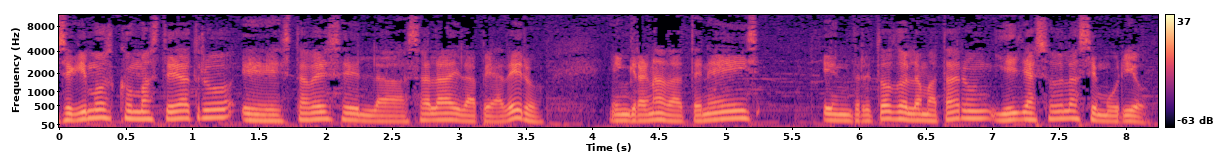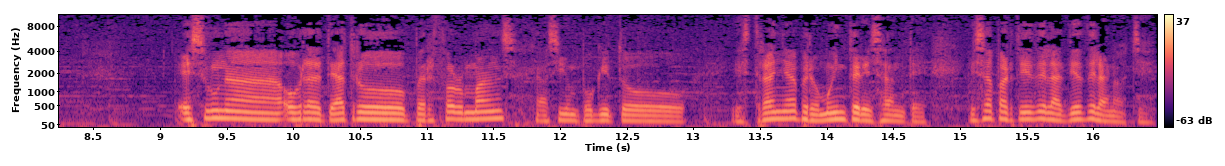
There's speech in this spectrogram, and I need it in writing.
Y seguimos con más teatro, eh, esta vez en la sala El Apeadero, en Granada. Tenéis Entre todos la mataron y ella sola se murió. Es una obra de teatro performance, así un poquito extraña, pero muy interesante. Es a partir de las 10 de la noche.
